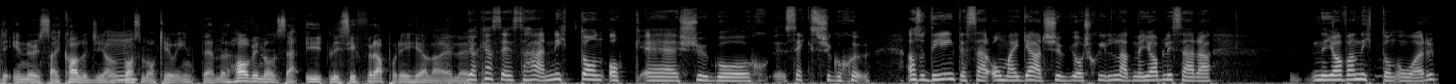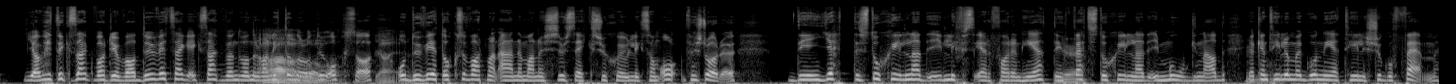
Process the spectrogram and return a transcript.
the inner psychology av mm. vad som är okej okay och inte. Men har vi någon så här ytlig siffra på det hela eller? Jag kan säga så här 19 och eh, 26, 27 Alltså det är inte så här, oh my god 20 års skillnad men jag blir så här när jag var 19 år jag vet exakt vart jag var, du vet säkert exakt vem du var när du var 19 år och du också. Ja, ja. Och du vet också vart man är när man är 26, 27 liksom, förstår du? Det är en jättestor skillnad i livserfarenhet, det är yeah. fett stor skillnad i mognad. Mm. Jag kan mm. till och med gå ner till 25.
